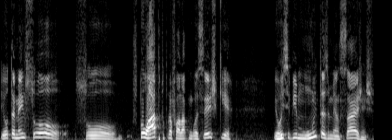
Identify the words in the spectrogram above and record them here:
eu também sou, sou estou apto para falar com vocês que eu recebi muitas mensagens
